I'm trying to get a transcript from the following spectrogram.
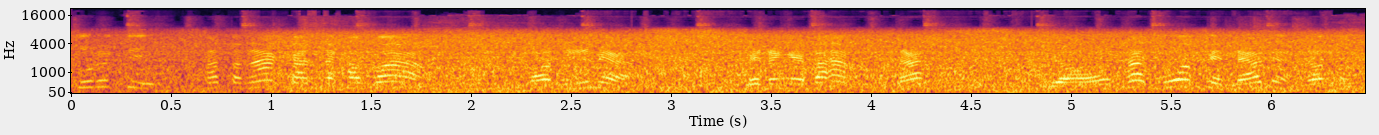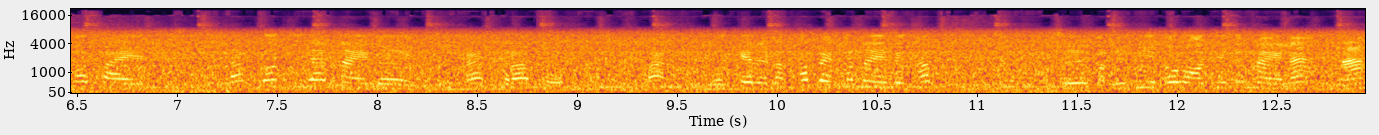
ชูบิจิพัฒนากันนะครับว่า ตอนนี้เนี่ยเป็นยังไงบ้างนะ เดี๋ยวถ้ารู้ว่าเสร็จแล้วเนี่ยเราจะเข้าไปรับรถที่ด้านในเลยนะครับผมมาโอเคเลยเราเข้าไปข้างในเลยครับเจอกับพี่ๆเขารอที่ข้างในแล้วนะ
